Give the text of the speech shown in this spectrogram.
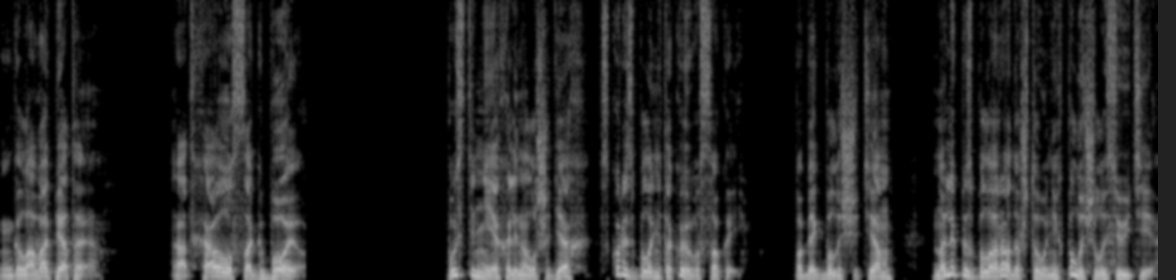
Глава 5. От хаоса к бою. Пусть они ехали на лошадях, скорость была не такой высокой. Побег был ощутим, но Лепис была рада, что у них получилось уйти.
